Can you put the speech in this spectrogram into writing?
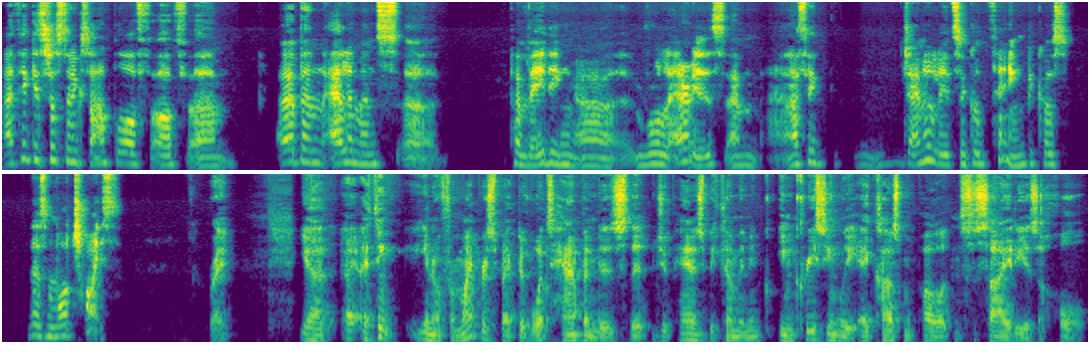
I think it's just an example of, of um, urban elements uh, pervading uh, rural areas. And, I think generally it's a good thing because there's more choice. Right. Yeah, I, think, you know, from my perspective, what's happened is that Japan has become an increasingly a cosmopolitan society as a whole.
